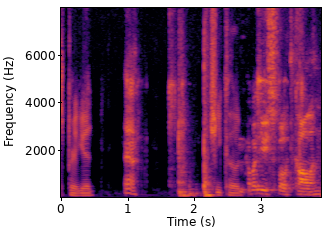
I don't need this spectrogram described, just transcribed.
It's pretty good. Yeah. Cheat code. How about you spoke to Colin?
